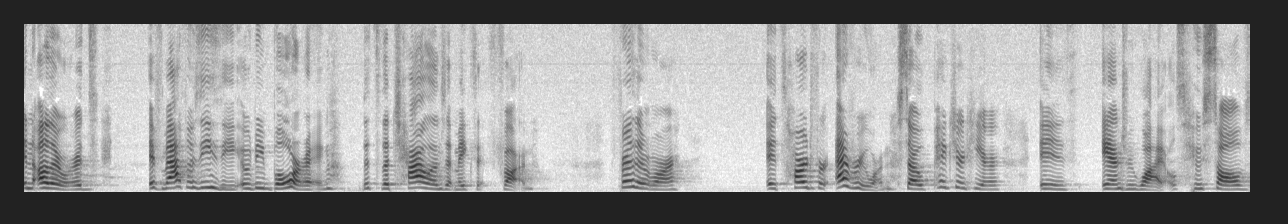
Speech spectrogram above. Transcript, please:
In other words, if math was easy, it would be boring. It's the challenge that makes it fun. Furthermore, it's hard for everyone. So pictured here is Andrew Wiles, who solved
